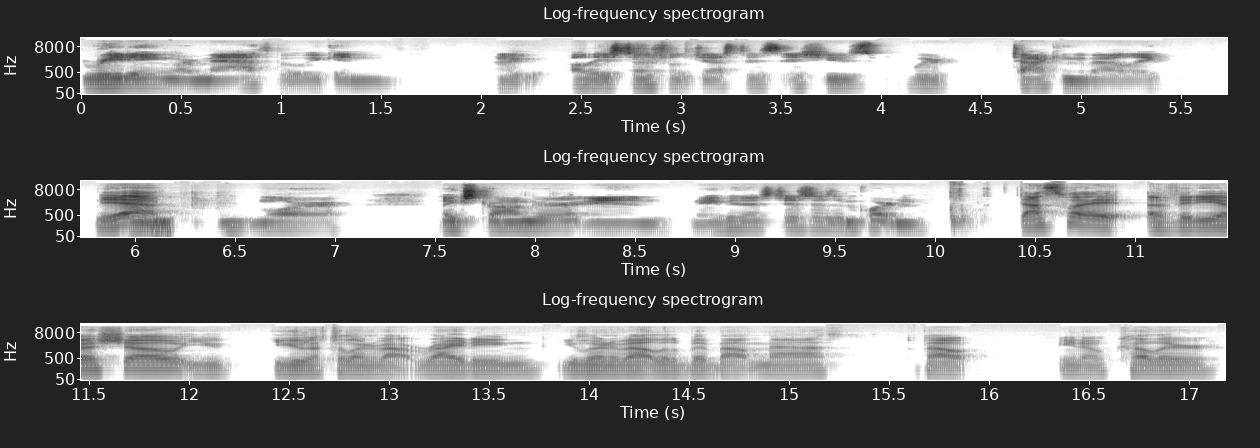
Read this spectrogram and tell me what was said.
reading or math, but we can like all these social justice issues we're talking about like Yeah, more like stronger and maybe that's just as important. that's why a video show you you have to learn about writing you learn about a little bit about math about you know color.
